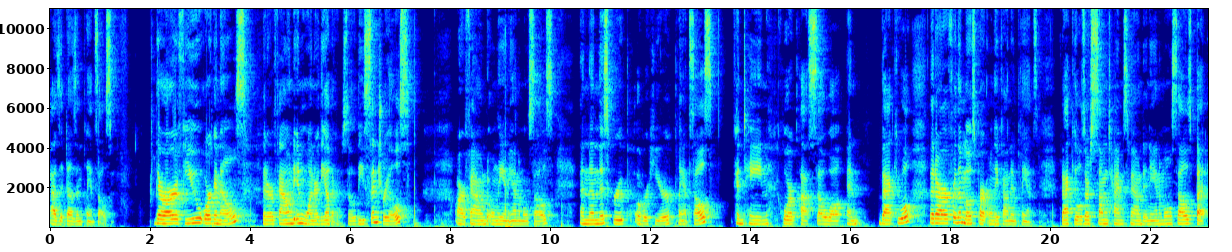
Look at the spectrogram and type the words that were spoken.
as it does in plant cells. There are a few organelles that are found in one or the other. So these centrioles are found only in animal cells And then this group over here, plant cells, contain chloroplast, cell wall, and vacuole that are for the most part only found in plants. Vacuoles are sometimes found in animal cells, but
